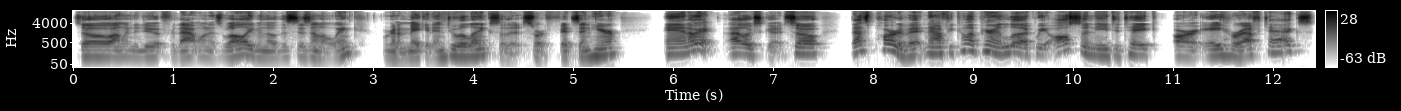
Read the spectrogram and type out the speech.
So I'm gonna do it for that one as well, even though this isn't a link. We're gonna make it into a link so that it sort of fits in here. And okay, that looks good. So that's part of it. Now, if you come up here and look, we also need to take our ahref tags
